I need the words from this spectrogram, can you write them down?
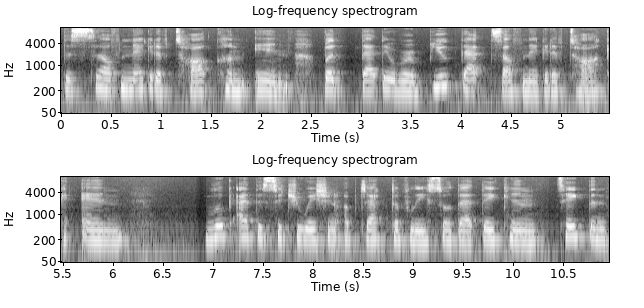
the self negative talk come in, but that they rebuke that self negative talk and look at the situation objectively so that they can take the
